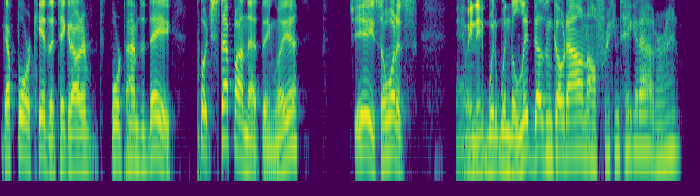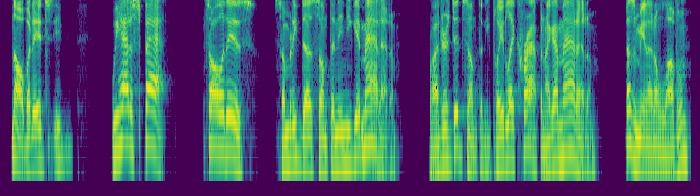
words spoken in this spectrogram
We got four kids. I take it out every four times a day. Put step on that thing, will you? Gee, so what? It's. I mean, it, when when the lid doesn't go down, I'll freaking take it out. All right. No, but it's. It, we had a spat. That's all it is. Somebody does something and you get mad at him. Rodgers did something. He played like crap, and I got mad at him. Doesn't mean I don't love him.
